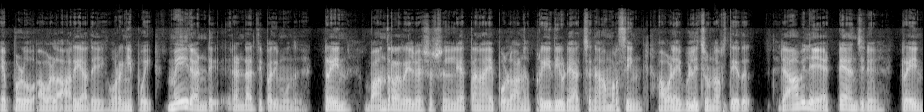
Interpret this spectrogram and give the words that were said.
എപ്പോഴോ അവൾ അറിയാതെ ഉറങ്ങിപ്പോയി. മെയ് രണ്ട് രണ്ടായിരത്തി പതിമൂന്ന് ട്രെയിൻ ബാന്ദ്ര റെയിൽവേ സ്റ്റേഷനിൽ എത്താനായപ്പോഴാണ് പ്രീതിയുടെ അച്ഛൻ അമർ സിംഗ് അവളെ വിളിച്ചുണർത്തിയത്. രാവിലെ എട്ട് അഞ്ചിന് ട്രെയിൻ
